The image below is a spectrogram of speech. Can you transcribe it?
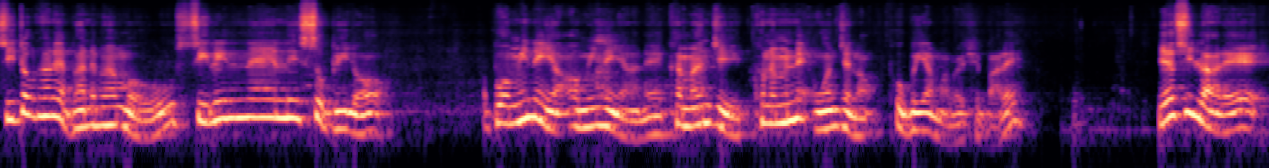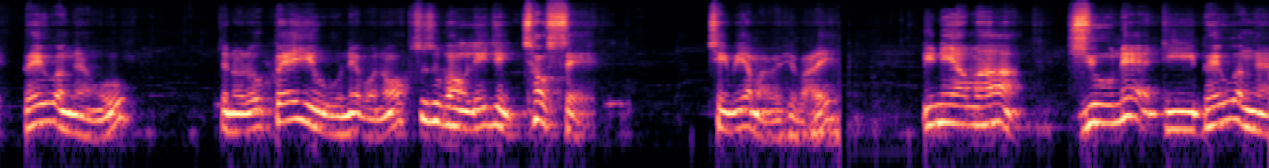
စီတုတ်ထားတဲ့ဘန်တပန်းမဟုတ်ဘူးစီလေးနည်းနည်းလေးစွတ်ပြီးတော့အပေါ်မင်းနေရအောက်မင်းနေရနဲ့ခမန်းကြီး9မိနစ်ဝန်းကျင်လောက်ဖုတ်ပေးရမှာပဲဖြစ်ပါတယ်။ ရရှိလာတဲ့ဘဲဥအငံကိုကျွန်တော်တို့ပဲယူနဲ့ပေါ့နော်စုစုပေါင်း၄ချိန်60ချိန်ပေးရမှာပဲဖြစ်ပါတယ်ဒီနေရာမှာယူနဲ့ဒီဘဲဥအငံ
